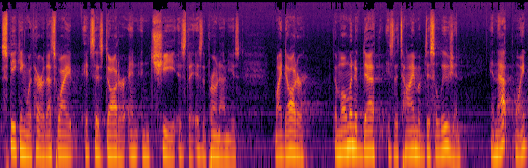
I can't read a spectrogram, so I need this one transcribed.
speaking with her. That's why it says daughter, and, and she is the, is the pronoun used. My daughter, the moment of death is the time of disillusion. In that point,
